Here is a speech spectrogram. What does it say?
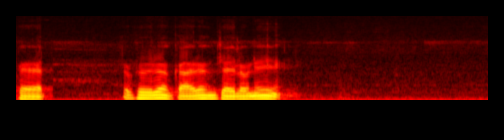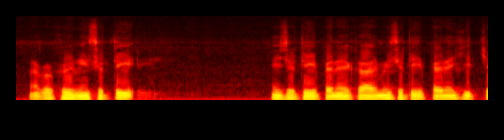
แปดก็คือเรื่องกายเรื่องใจเรานี่ แล้วก็คือมีสติ มีสติไปในกาย มีสติไปในจิตใจ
